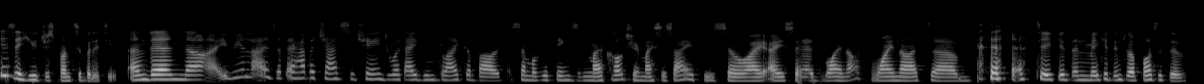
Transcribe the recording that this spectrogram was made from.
is a huge responsibility. And then uh, I realized that I have a chance to change what I didn't like about some of the things in my culture, in my society. So I, I said, why not? Why not um, take it and make it into a positive?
